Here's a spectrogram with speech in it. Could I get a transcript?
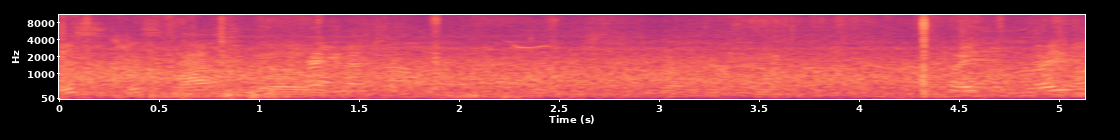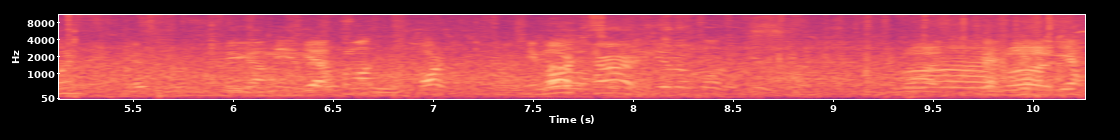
This, this has to go. Yeah, come on, Mark. Hey, Mark, turn. Come on, come on. Yeah.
